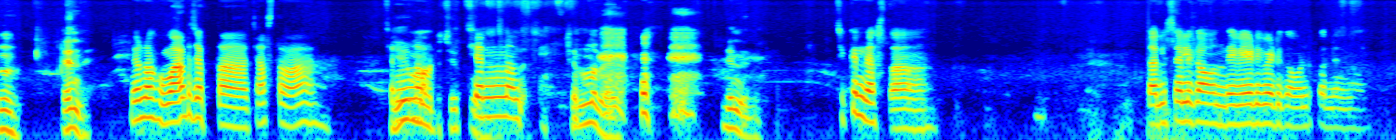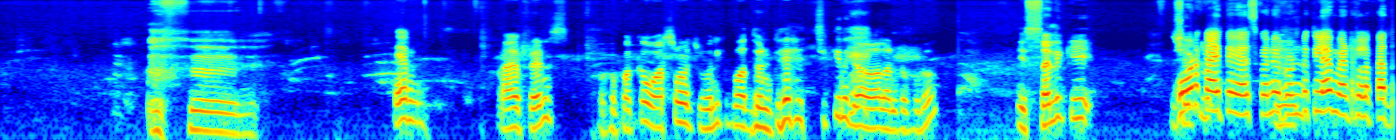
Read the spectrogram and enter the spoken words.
ఉమ్, ఏంది? నేను ఒక మాట చెప్తా. చేస్తావా? ఏం చిన్న మాట చెప్పు? చిన్నది. చిన్నది. ఏంది ఇది? చికెన్ తెస్తా. చలి చలిగా ఉంది వేడి వేడిగా వండుకొని. ఏం? హాయ్ ఫ్రెండ్స్ ఒక పక్క వర్షం వచ్చి ఉనికిపోతుంటే చికెన్ కావాలంటే ఇప్పుడు ఈ చలికి గోడకాయితే వేసుకొని రెండు కిలోమీటర్ల పెద్ద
